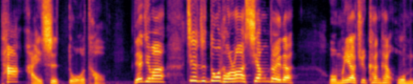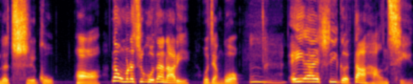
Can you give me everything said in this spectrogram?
它还是多头，了解吗？既然是多头的话，相对的，我们要去看看我们的持股。哦，那我们的持股在哪里？我讲过，嗯 AI 是一个大行情，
